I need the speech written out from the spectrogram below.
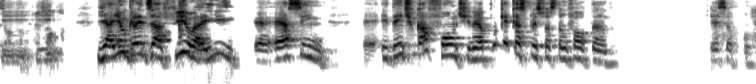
E, e, e, aí o grande desafio aí é, é assim, é identificar a fonte, né? Por que, que as pessoas estão faltando? Esse é o ponto.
